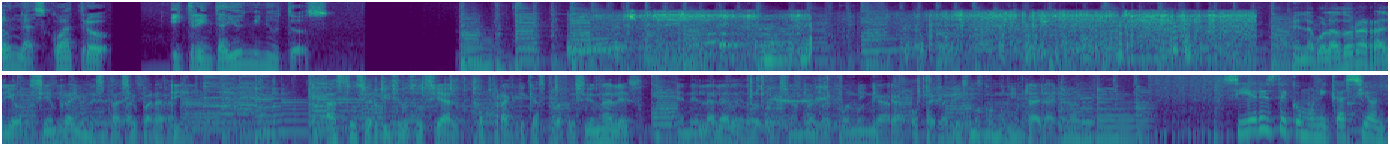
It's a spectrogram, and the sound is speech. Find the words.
Son las 4 y 31 minutos. En la Voladora Radio siempre hay un espacio para ti. Haz tu servicio social o prácticas profesionales en el área de producción radiofónica o periodismo comunitario, Si eres de comunicación,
